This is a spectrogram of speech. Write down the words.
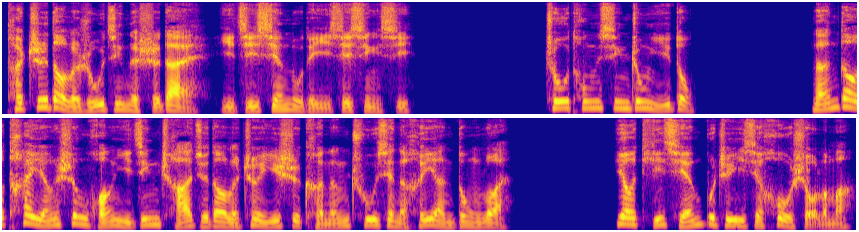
他知道了如今的时代以及仙路的一些信息。周通心中一动，难道太阳圣皇已经察觉到了这一世可能出现的黑暗动乱，要提前布置一些后手了吗？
